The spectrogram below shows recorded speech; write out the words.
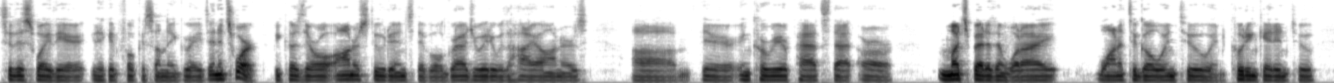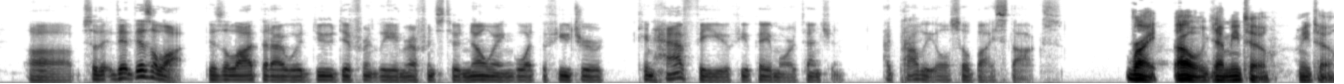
So this way they they can focus on their grades, and it's worked because they're all honor students. They've all graduated with high honors. Um, they're in career paths that are much better than what I wanted to go into and couldn't get into. Uh, so th- th- there's a lot. There's a lot that I would do differently in reference to knowing what the future can have for you if you pay more attention. I'd probably also buy stocks. Right. Oh, yeah, me too. Me too.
